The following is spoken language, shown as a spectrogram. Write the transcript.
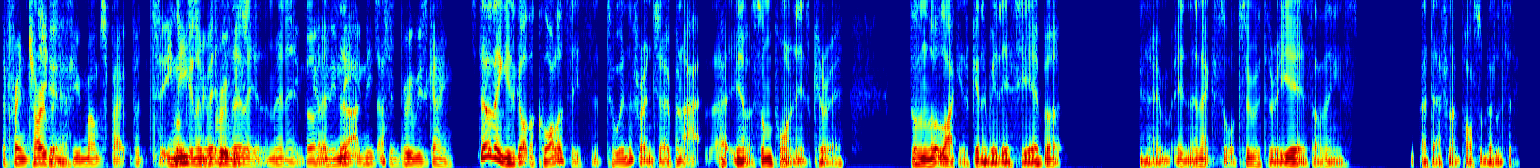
the French Open yeah. a few months back, but he needs to improve. Silly his, at the minute, but you know, he, uh, needs to improve his game. Still think he's got the quality to, to win the French Open. At, uh, you know, at some point in his career, doesn't look like it's going to be this year, but you know, in the next sort of two or three years, I think it's a definite possibility.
